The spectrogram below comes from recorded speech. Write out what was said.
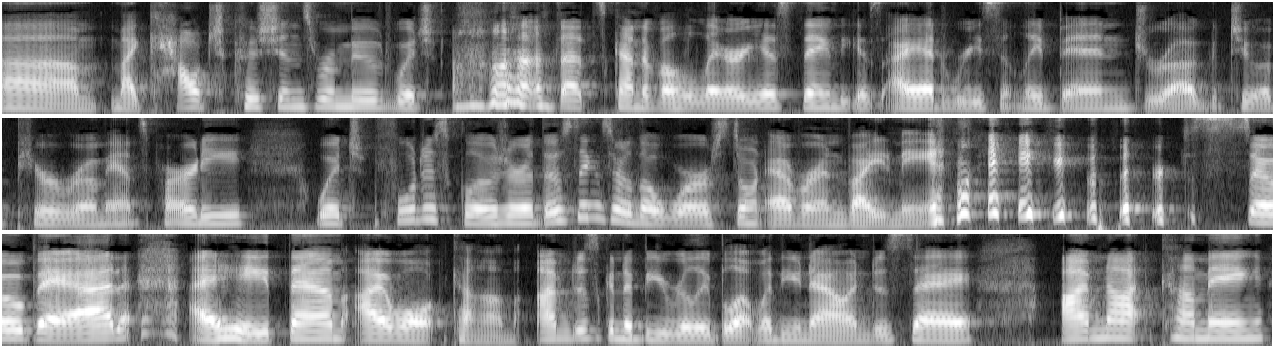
Um, my couch cushions were moved, which that's kind of a hilarious thing because I had recently been drugged to a pure romance party, which full disclosure, those things are the worst. Don't ever invite me. like they're so bad. I hate them. I won't come. I'm just going to be really blunt with you now and just say I'm not coming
